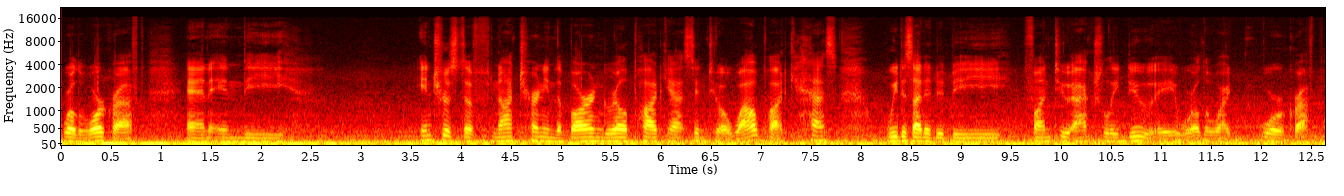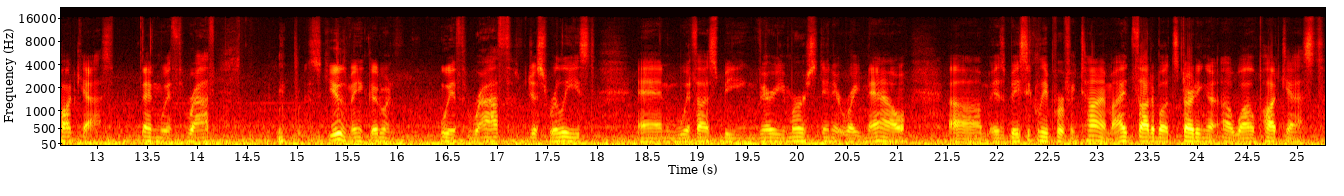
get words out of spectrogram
World of Warcraft, and in the interest of not turning the Bar and Grill podcast into a WoW podcast, we decided it'd be fun to actually do a World of Warcraft podcast. And with Wrath, excuse me, good one, with Wrath just released, and with us being very immersed in it right now, um, is basically a perfect time. I'd thought about starting a, a WoW podcast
